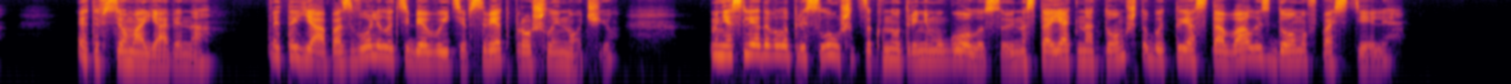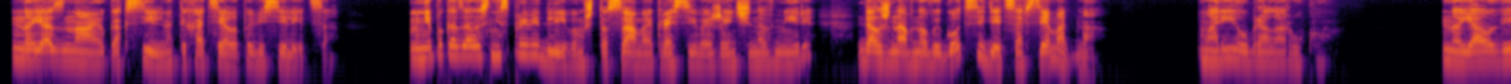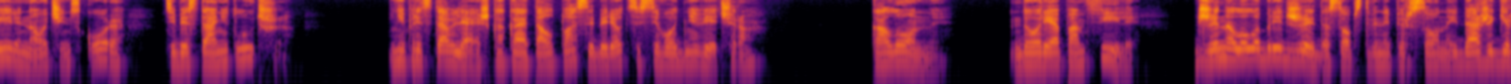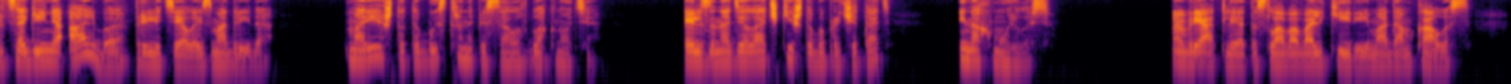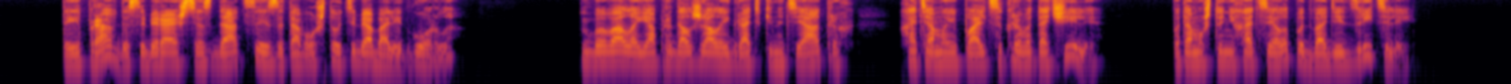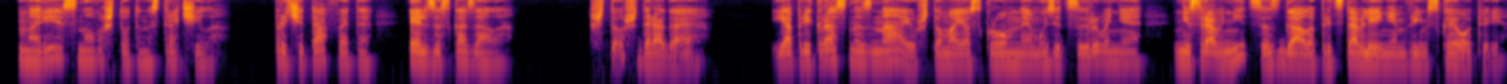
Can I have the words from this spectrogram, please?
Это все моя вина. Это я позволила тебе выйти в свет прошлой ночью. Мне следовало прислушаться к внутреннему голосу и настоять на том, чтобы ты оставалась дома в постели. Но я знаю, как сильно ты хотела повеселиться. Мне показалось несправедливым, что самая красивая женщина в мире должна в Новый год сидеть совсем одна. Мария убрала руку. «Но я уверена, очень скоро тебе станет лучше. Не представляешь, какая толпа соберется сегодня вечером. Колонны, Дория Памфили, Джина Лола Бриджида собственной персоной, даже герцогиня Альба прилетела из Мадрида». Мария что-то быстро написала в блокноте. Эльза надела очки, чтобы прочитать, и нахмурилась. «Вряд ли это слова Валькирии, мадам Каллас. Ты и правда собираешься сдаться из-за того, что у тебя болит горло?» Бывало, я продолжала играть в кинотеатрах, хотя мои пальцы кровоточили, потому что не хотела подводить зрителей. Мария снова что-то настрочила. Прочитав это, Эльза сказала, «Что ж, дорогая, я прекрасно знаю, что мое скромное музицирование не сравнится с гала-представлением в римской опере.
